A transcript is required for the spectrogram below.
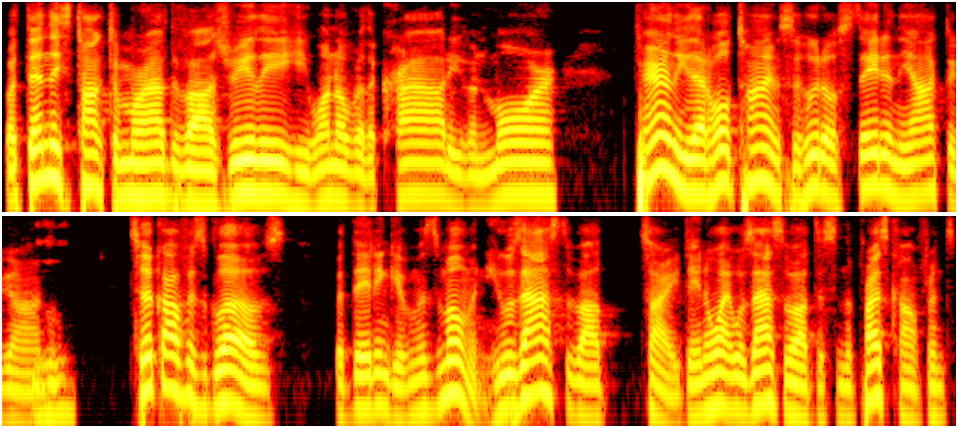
But then they talked to Merab Dvalishvili. He won over the crowd even more apparently that whole time Cejudo stayed in the octagon, mm-hmm. took off his gloves, but they didn't give him his moment. He was asked about sorry, Dana White was asked about this in the press conference,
